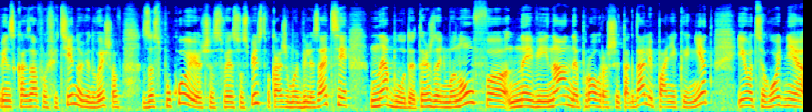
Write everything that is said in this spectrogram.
він сказав офіційно. Він вийшов заспокоюючи своє суспільство. каже, мобілізації не буде. Тиждень минув, е, не війна, не програш і так далі. Паніки нет. І от сьогодні е,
